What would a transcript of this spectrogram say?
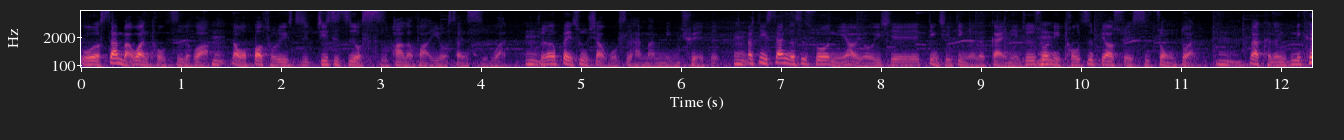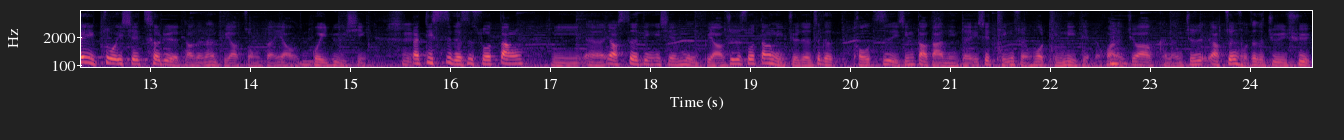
我有三百万投资的话，嗯。那我报酬率即即使只有十趴的话，也有三十万。嗯。所以那个倍数效果是还蛮明确的。嗯。那第三个是说你要有一些定期定额的概念，就是说你投资不要随时中断。嗯。那可能你可以做一些策略的调整，但是不要中断，要有规律性。是。那第四个是说，当你呃。呃，要设定一些目标，就是说，当你觉得这个投资已经到达你的一些停损或停利点的话，嗯、你就要可能就是要遵守这个纪律去，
